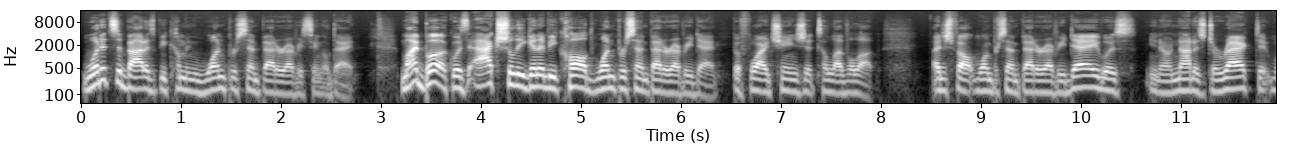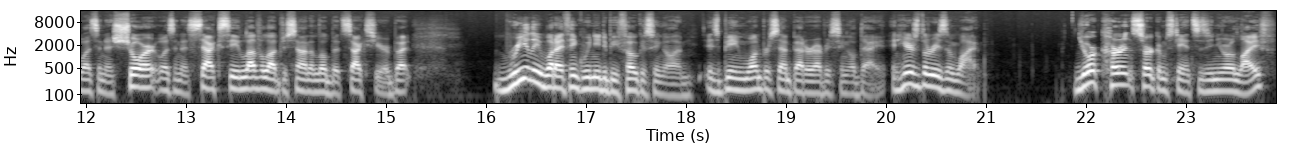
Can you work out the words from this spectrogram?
What it's about is becoming 1% better every single day. My book was actually going to be called 1% Better Every Day before I changed it to Level Up. I just felt 1% better every day was, you know, not as direct. It wasn't as short, wasn't as sexy. Level up just sounded a little bit sexier. But really, what I think we need to be focusing on is being 1% better every single day. And here's the reason why your current circumstances in your life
